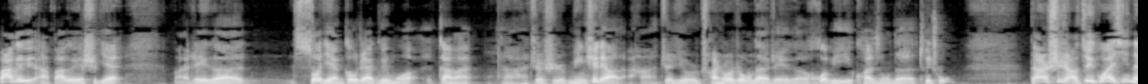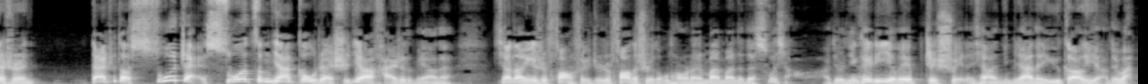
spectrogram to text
八个月啊，八个月时间把这个缩减购债规模干完。啊，这是明确掉的哈，这就是传说中的这个货币宽松的退出。当然，市场最关心的是，大家知道缩债、缩增加购债，实际上还是怎么样呢？相当于是放水，只是放的水龙头呢，慢慢的在缩小啊。就是您可以理解为这水呢，像你们家那浴缸一样，对吧？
